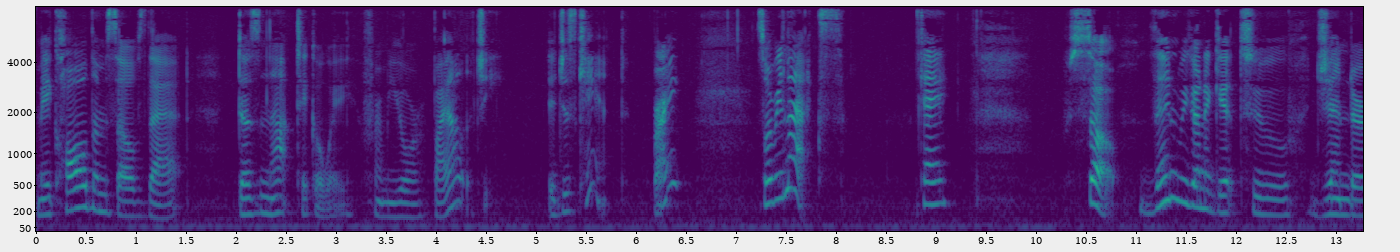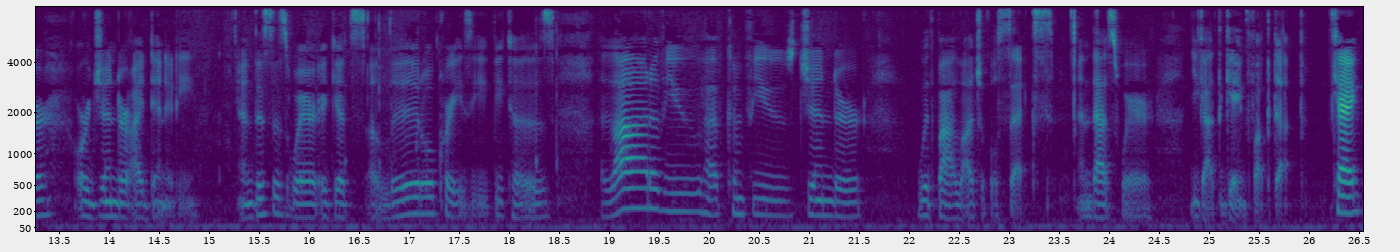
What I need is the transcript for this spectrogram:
may call themselves that, does not take away from your biology. It just can't, right? So relax. Okay? So, then we're going to get to gender or gender identity. And this is where it gets a little crazy because a lot of you have confused gender with biological sex. And that's where you got the game fucked up. Okay?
